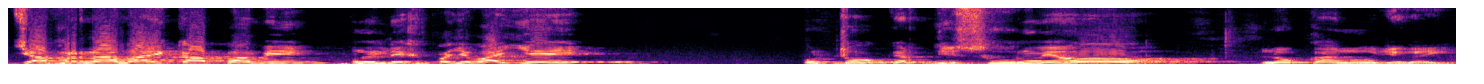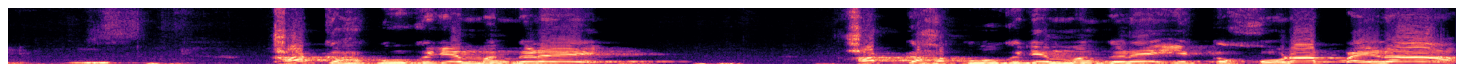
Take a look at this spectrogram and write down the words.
ਜਫਰਨਾਮਾ ਇੱਕ ਆਪਾਂ ਵੀ ਹੁਣ ਲਿਖ ਭਜਵਾਈਏ। ਉਠੋ ਕਿਰਤੀ ਸੂਰਮਿਓ, ਲੋਕਾਂ ਨੂੰ ਜਗਾਈਏ। ਹੱਕ ਹਕੂਕ ਜੇ ਮੰਗਣੇ, ਹੱਕ ਹਕੂਕ ਜੇ ਮੰਗਣੇ ਇੱਕ ਹੋਣਾ ਪੈਣਾ।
